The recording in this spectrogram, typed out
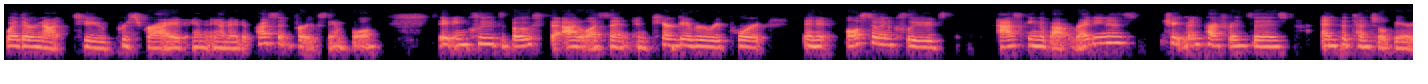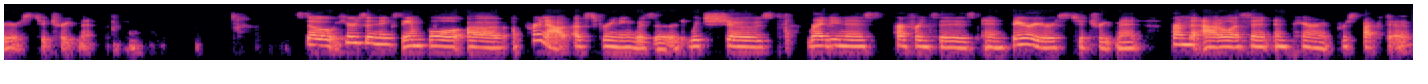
whether or not to prescribe an antidepressant, for example. It includes both the adolescent and caregiver report, and it also includes asking about readiness, treatment preferences, and potential barriers to treatment. So here's an example of a printout of Screening Wizard, which shows readiness, preferences, and barriers to treatment from the adolescent and parent perspective.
